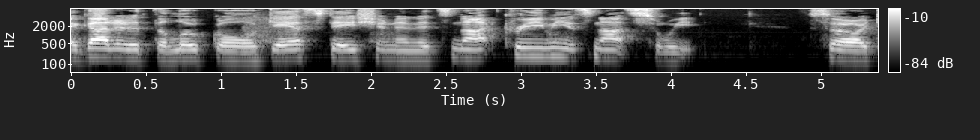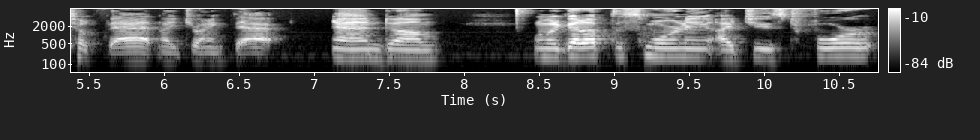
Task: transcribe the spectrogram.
I got it at the local gas station and it's not creamy, it's not sweet. So I took that and I drank that. And um, when I got up this morning, I juiced four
